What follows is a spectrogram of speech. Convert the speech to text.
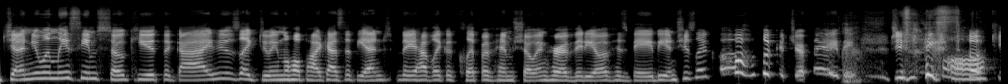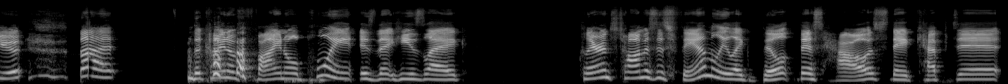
genuinely seems so cute. The guy who's like doing the whole podcast at the end, they have like a clip of him showing her a video of his baby, and she's like, Oh, look at your baby. She's like Aw. so cute. But the kind of final point is that he's like, Clarence Thomas's family like built this house. They kept it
